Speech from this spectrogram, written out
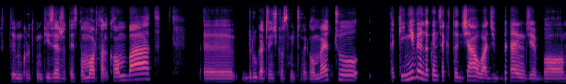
w tym krótkim teaserze, to jest to Mortal Kombat, y, druga część kosmicznego meczu. Takie nie wiem do końca, jak to działać będzie, bo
